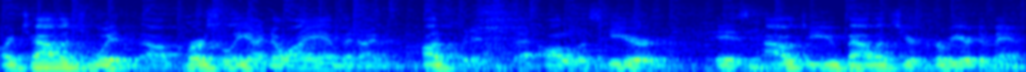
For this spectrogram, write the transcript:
are challenged with um, personally. I know I am, and I'm confident that all of us here is how do you balance your career demands?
